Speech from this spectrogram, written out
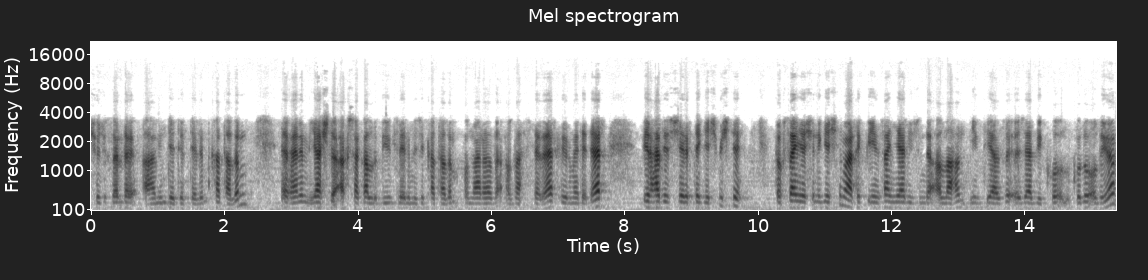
çocukları da amin dedirtelim, katalım. Efendim yaşlı aksakallı büyüklerimizi katalım. Onlara da Allah sever, hürmet eder. Bir hadis-i şerifte geçmişti. 90 yaşını geçtim artık bir insan yeryüzünde Allah'ın imtiyazlı özel bir kulu oluyor.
